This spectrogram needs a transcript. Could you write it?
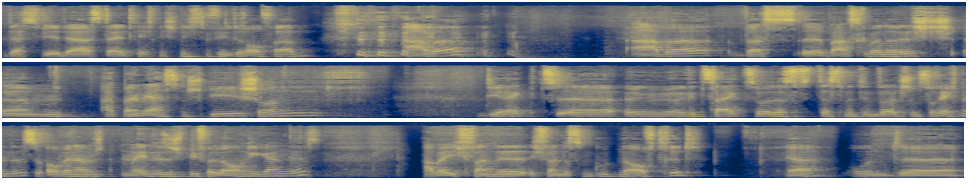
dass wir da styletechnisch nicht so viel drauf haben. Aber, aber was äh, basketballerisch ähm, hat beim ersten Spiel schon direkt äh, irgendwie mal gezeigt, so dass das mit den Deutschen zu rechnen ist, auch wenn am, am Ende das Spiel verloren gegangen ist. Aber ich fand, ich fand es einen guten Auftritt, ja. Und äh,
